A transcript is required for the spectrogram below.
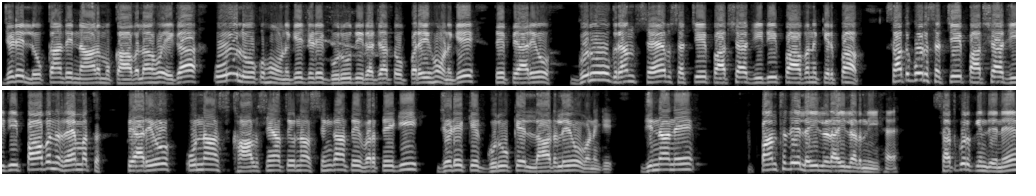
ਜਿਹੜੇ ਲੋਕਾਂ ਦੇ ਨਾਲ ਮੁਕਾਬਲਾ ਹੋਏਗਾ, ਉਹ ਲੋਕ ਹੋਣਗੇ ਜਿਹੜੇ ਗੁਰੂ ਦੀ ਰਜਾ ਤੋਂ ਪਰੇ ਹੋਣਗੇ। ਤੇ ਪਿਆਰਿਓ ਗੁਰੂ ਗ੍ਰੰਥ ਸਾਹਿਬ ਸੱਚੇ ਪਾਤਸ਼ਾਹ ਜੀ ਦੀ ਪਾਵਨ ਕਿਰਪਾ, ਸਤਗੁਰ ਸੱਚੇ ਪਾਤਸ਼ਾਹ ਜੀ ਦੀ ਪਾਵਨ ਰਹਿਮਤ, ਪਿਆਰਿਓ, ਉਹਨਾਂ ਖਾਲਸਿਆਂ ਤੇ ਉਹਨਾਂ ਸਿੰਘਾਂ ਤੇ ਵਰਤੇਗੀ, ਜਿਹੜੇ ਕਿ ਗੁਰੂ ਕੇ ਲਾਡਲੇ ਹੋਣਗੇ ਜਿਨ੍ਹਾਂ ਨੇ ਪੰਥ ਦੇ ਲਈ ਲੜਾਈ ਲੜਨੀ ਹੈ। ਸਤਗੁਰ ਕਹਿੰਦੇ ਨੇ,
